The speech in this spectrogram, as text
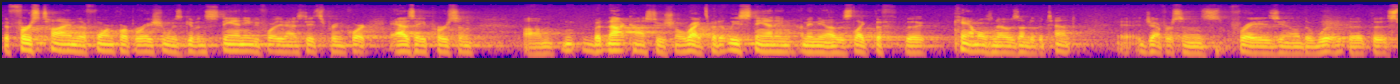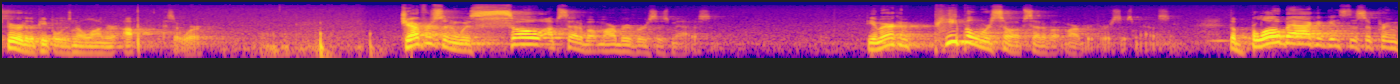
the first time that a foreign corporation was given standing before the United States Supreme Court as a person um, but not constitutional rights, but at least standing. I mean, you know, it was like the, the camel's nose under the tent. Uh, Jefferson's phrase, you know, the, the, the spirit of the people is no longer up, as it were. Jefferson was so upset about Marbury versus Madison. The American people were so upset about Marbury versus Madison. The blowback against the Supreme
